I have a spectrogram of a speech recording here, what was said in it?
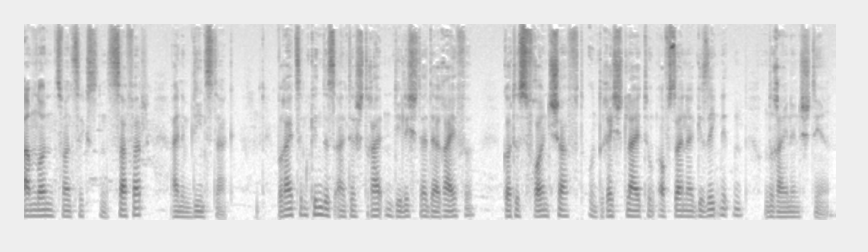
Am 29. Safar, einem Dienstag. Bereits im Kindesalter strahlten die Lichter der Reife, Gottes Freundschaft und Rechtleitung auf seiner gesegneten und reinen Stirn.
